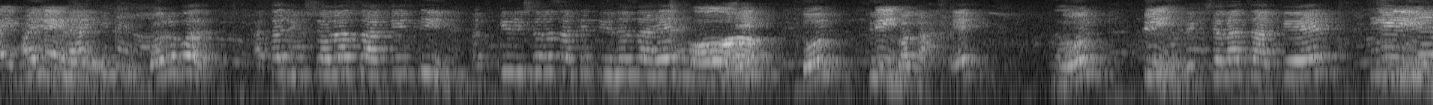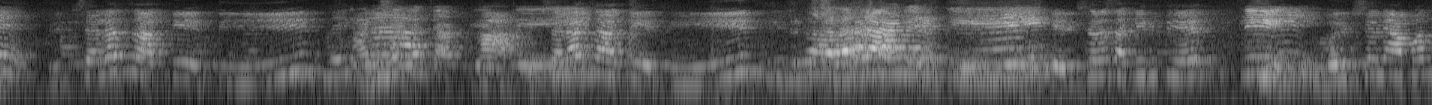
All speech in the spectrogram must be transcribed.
ऐकणे. बरोबर. आता रिक्षाला चाके तीन. नक्की रिक्षाला चाके तीनच आहेत? हो. दोन तीन. बघा. एक दोन तीन. रिक्षाला चाके तीन. रिक्षाला चाके तीन. रिक्षाला चाके तीन. रिक्षाला चाके किती आहेत? तीन. रिक्षाने आपण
